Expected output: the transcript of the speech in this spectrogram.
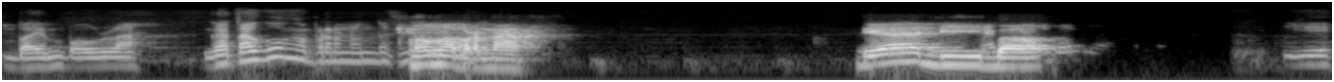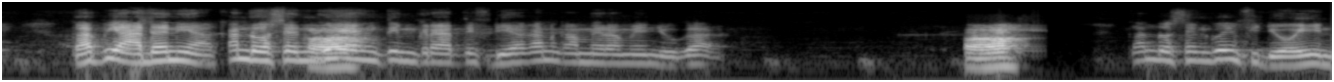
Baim Paula. Gak tau gue nggak pernah nonton. mau nggak pernah dia di bawah Iya. Tapi ada nih ya, kan dosen gue Ah. yang tim kreatif dia kan kameramen juga. oh, Kan dosen gue yang videoin.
